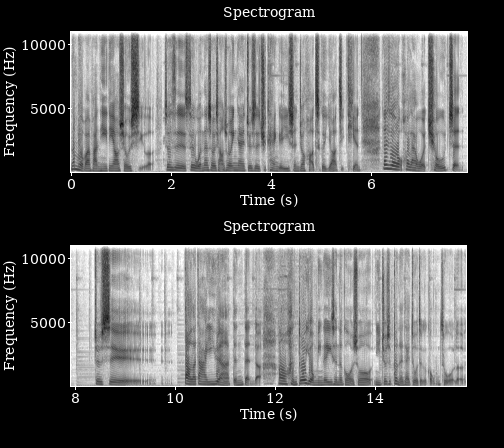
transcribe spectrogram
那没有办法，你一定要休息了。就是，所以我那时候想说，应该就是去看一个医生就好，吃个药几天。但是后来我求诊，就是。到了大医院啊，等等的，嗯，很多有名的医生都跟我说，你就是不能再做这个工作了。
